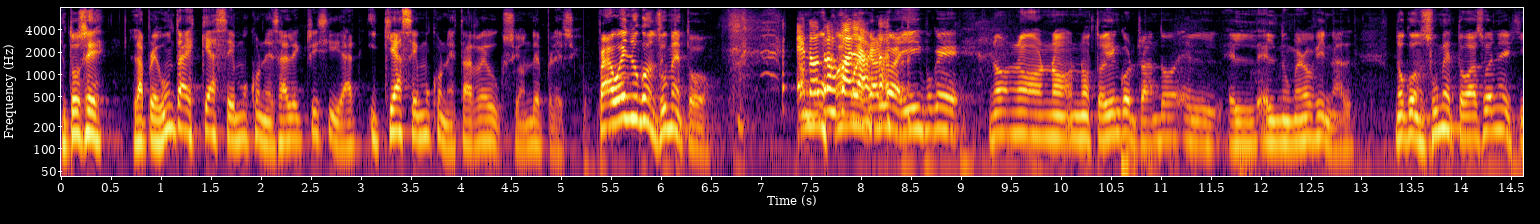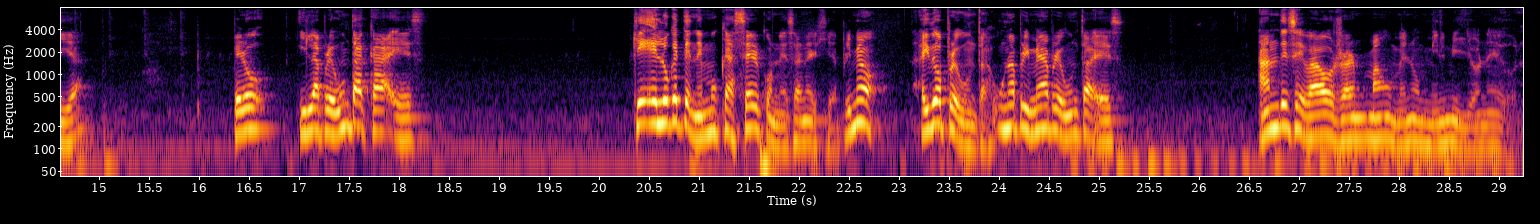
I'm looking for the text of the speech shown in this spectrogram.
Entonces, la pregunta es qué hacemos con esa electricidad y qué hacemos con esta reducción de precio. Paraguay no consume todo. en otras vamos palabras. A dejarlo ahí porque no, no, no, no estoy encontrando el, el número final. No consume toda su energía, pero y la pregunta acá es, ¿qué es lo que tenemos que hacer con esa energía? Primero, hay dos preguntas. Una primera pregunta es, ¿ande se va a ahorrar más o menos mil millones de dólares?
